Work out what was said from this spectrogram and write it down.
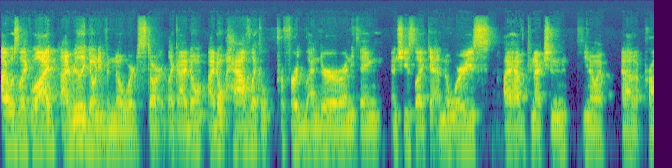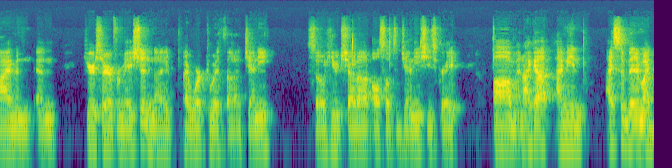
I was like, well, I, I really don't even know where to start. Like, I don't, I don't have like a preferred lender or anything. And she's like, yeah, no worries. I have a connection, you know, at, at a prime and, and here's her information. I, I worked with uh, Jenny. So huge shout out also to Jenny. She's great. Um, and I got, I mean, I submitted my,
